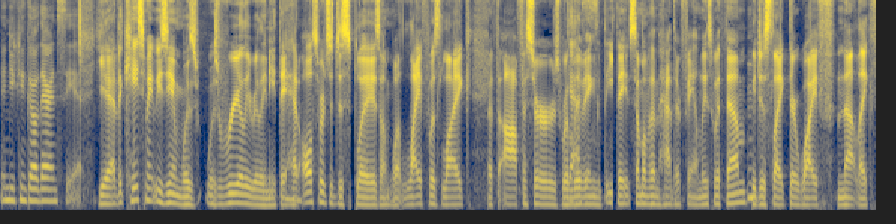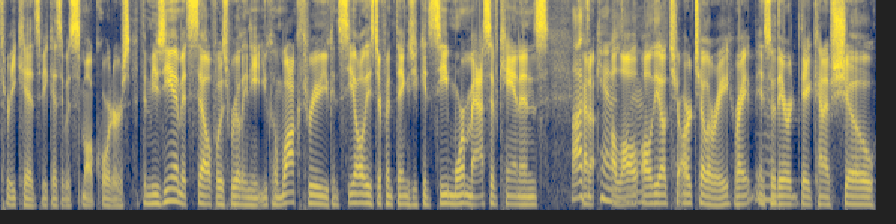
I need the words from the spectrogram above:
and you can go there and see it. Yeah, the Casemate Museum was was really really neat. They had mm-hmm. all sorts of displays on what life was like. If the officers were Yes. living, they some of them had their families with them. Mm-hmm. We just like their wife, not like three kids because it was small quarters. The museum itself was really neat. You can walk through, you can see all these different things. You can see more massive cannons, Lots kinda of cannons all, all the art- artillery, right? And so mm-hmm. they were, they kind of show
